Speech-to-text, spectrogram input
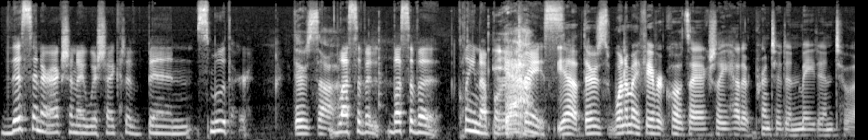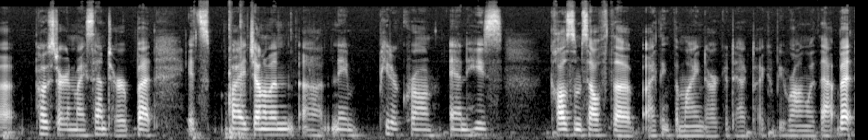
this interaction i wish i could have been smoother There's uh, less of a less of a cleanup or yeah, a trace Yeah, there's one of my favorite quotes. I actually had it printed and made into a poster in my center, but it's by a gentleman uh, named Peter Crone, and he's calls himself the I think the mind architect. I could be wrong with that, but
